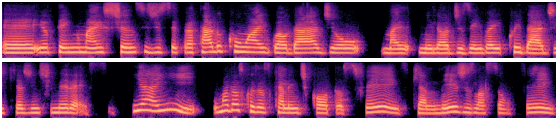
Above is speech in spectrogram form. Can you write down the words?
é, eu tenho mais chances de ser tratado com a igualdade ou, mais, melhor dizendo, a equidade que a gente merece. E aí, uma das coisas que a lei de cotas fez, que a legislação fez,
